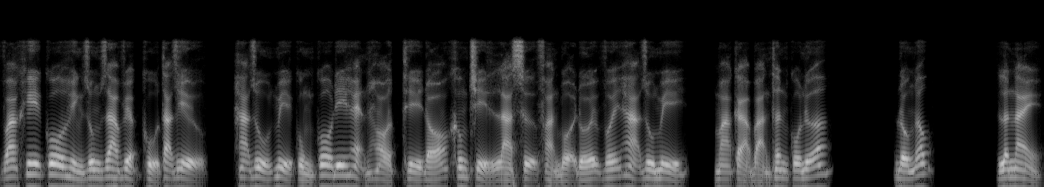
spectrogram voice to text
Và khi cô hình dung ra việc cụ tạ dịu, hạ dù mì cùng cô đi hẹn hò thì đó không chỉ là sự phản bội đối với hạ dù mì, mà cả bản thân cô nữa. Đồng đốc! Lần này,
